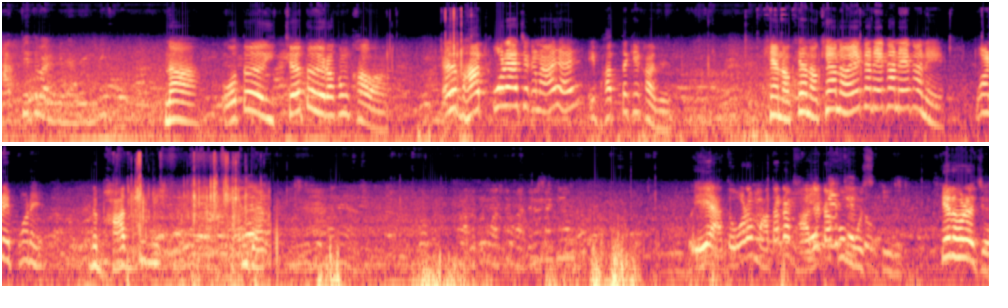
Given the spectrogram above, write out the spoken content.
ভাত খেতে পারবি না ও তো ইচ্ছে তো এরকম খাওয়া। এটা ভাত পড়ে আছে কেন? আয় আয় এই ভাতটা কে খাবে? কেন কেন কেন এখানে এখানে এখানে। পরে পরে ভাত দিয়ে মিষ্টি। দেখ। এত বড় মাথাটা ভাজাটা খুব মুশকিল। কে ধরেছে?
